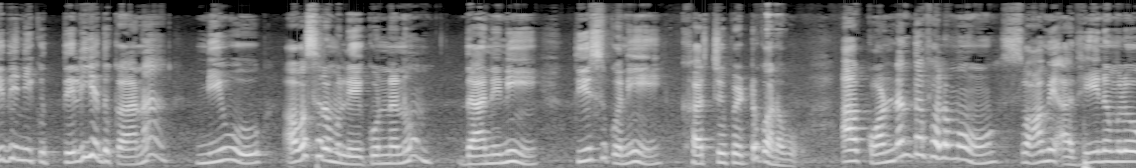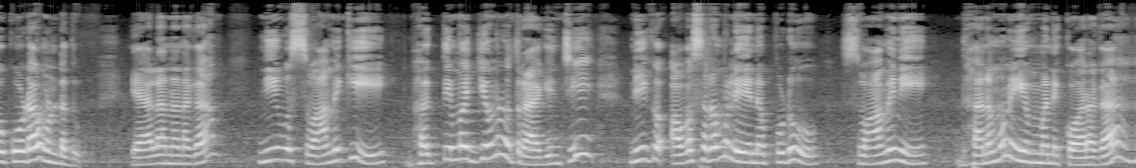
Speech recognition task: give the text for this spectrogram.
ఇది నీకు తెలియదు కాన? నీవు అవసరము లేకున్నను దానిని తీసుకొని ఖర్చు పెట్టుకొనవు. ఆ కొండంత ఫలము స్వామి అధీనములో కూడా ఉండదు. ఏలననగా నీవు స్వామికి భక్తి మద్యమును త్రాగించి నీకు అవసరము లేనప్పుడు స్వామిని ధనమును ఇమ్మని కోరగా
